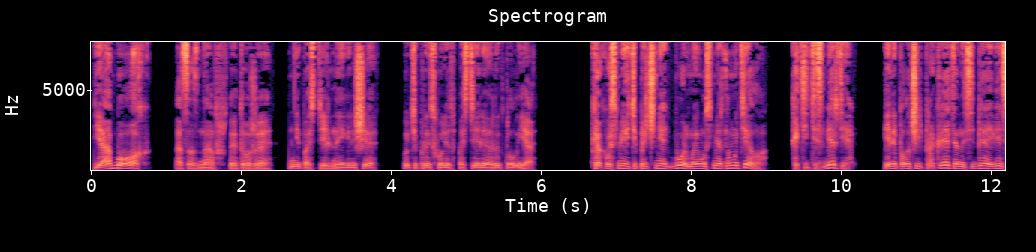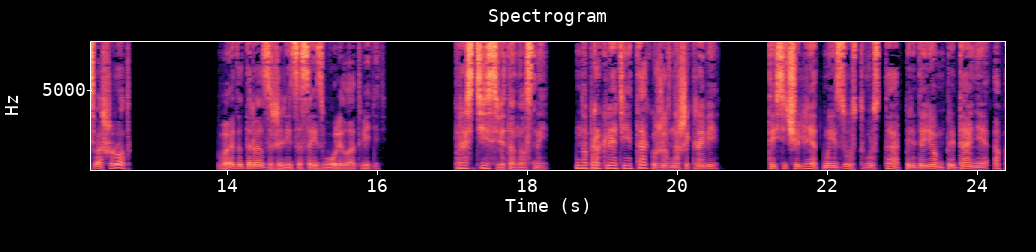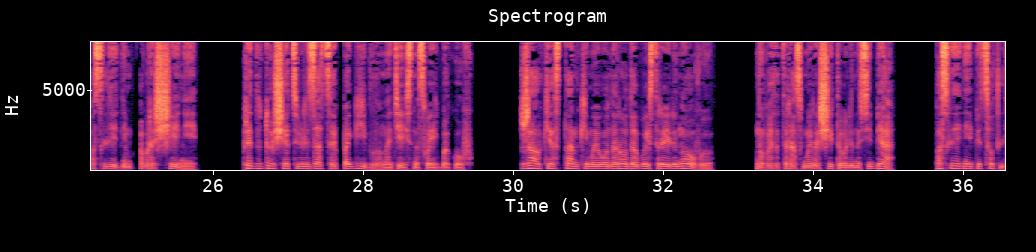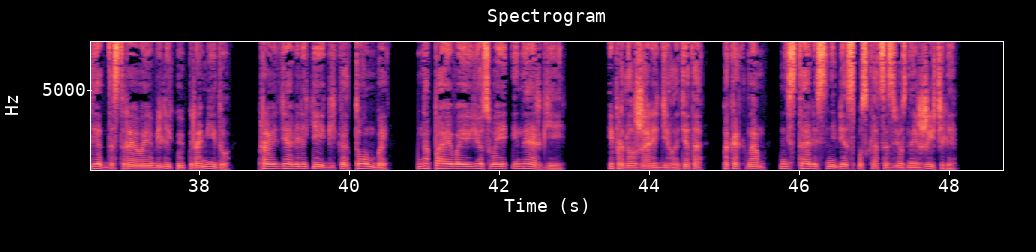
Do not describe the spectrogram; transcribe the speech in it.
«Я бог!» Осознав, что это уже не постельное игрище, хоть и происходит в постели, рыкнул я. «Как вы смеете причинять боль моему смертному телу? Хотите смерти? Или получить проклятие на себя и весь ваш род?» В этот раз жрица соизволила ответить. «Прости, светоносный, но проклятие и так уже в нашей крови. Тысячу лет мы из уст в уста передаем предание о последнем обращении. Предыдущая цивилизация погибла, надеясь на своих богов. Жалкие останки моего народа выстроили новую, но в этот раз мы рассчитывали на себя. Последние пятьсот лет достраивая Великую пирамиду, проведя великие гекатомбы, напаивая ее своей энергией. И продолжали делать это, пока к нам не стали с небес спускаться звездные жители.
